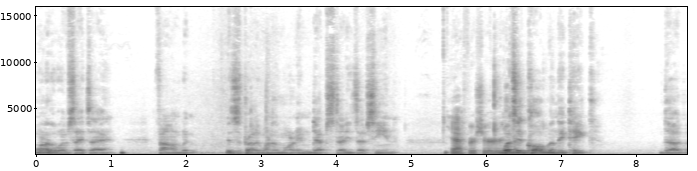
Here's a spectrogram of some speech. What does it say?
one of the websites I found, but this is probably one of the more in-depth studies I've seen. Yeah, for sure. What's it called when they take the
